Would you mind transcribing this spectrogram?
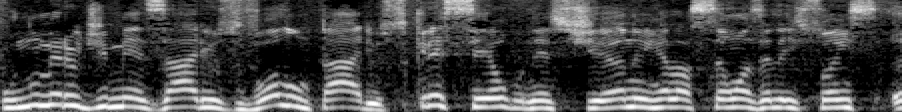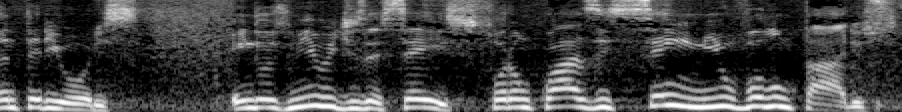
O número de mesários voluntários cresceu neste ano em relação às eleições anteriores. Em 2016, foram quase 100 mil voluntários.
